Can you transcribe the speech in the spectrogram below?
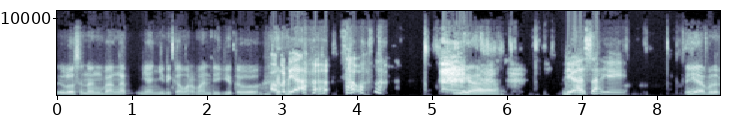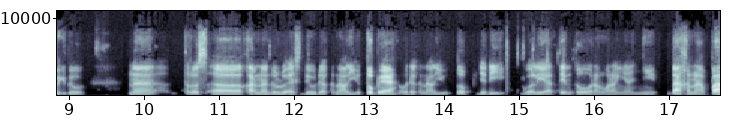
dulu seneng banget nyanyi di kamar mandi gitu. Oh dia sama. iya. Biasa ya. Iya bener gitu. Nah Terus uh, karena dulu SD udah kenal YouTube ya, udah kenal YouTube, jadi gue liatin tuh orang-orang nyanyi. Entah kenapa,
